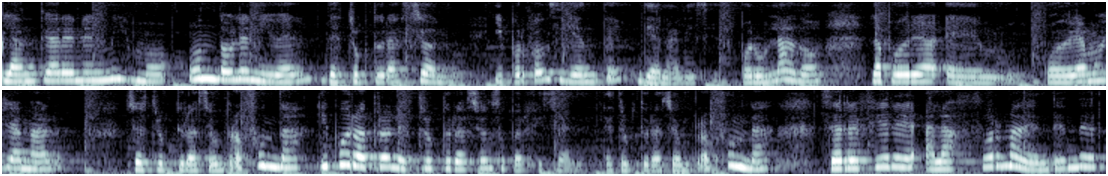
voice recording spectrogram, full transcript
plantear en el mismo un doble nivel de estructuración y por consiguiente de análisis. Por un lado, la eh, podríamos llamar su estructuración profunda y por otro la estructuración superficial. La estructuración profunda se refiere a la forma de entender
